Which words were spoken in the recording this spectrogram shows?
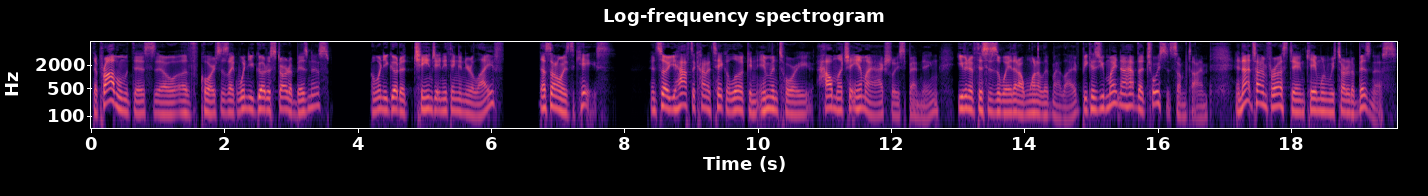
The problem with this, though, of course, is like when you go to start a business and when you go to change anything in your life, that's not always the case. And so you have to kind of take a look and inventory how much am I actually spending, even if this is the way that I want to live my life, because you might not have that choice at some time. And that time for us, Dan, came when we started a business.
